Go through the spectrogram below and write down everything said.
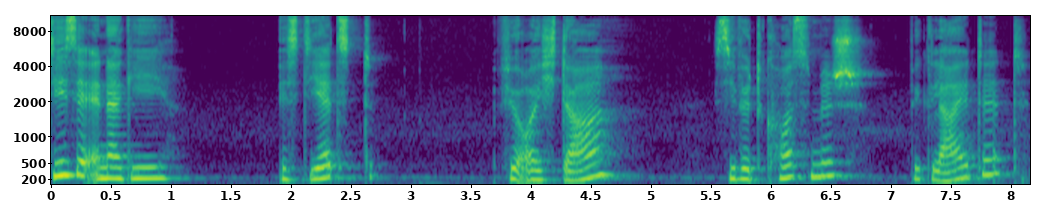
Diese Energie ist jetzt für euch da. Sie wird kosmisch begleitet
